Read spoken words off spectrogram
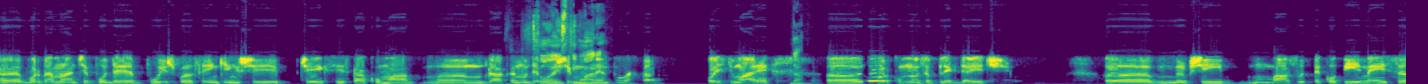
Uh, Vorbeam la început de wishful thinking și ce există acum. Uh, Dacă nu depășim estimare. momentul ăsta, o estimare, Da. uh, oricum nu o să plec de aici. Uh, Și ajut pe copiii mei să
